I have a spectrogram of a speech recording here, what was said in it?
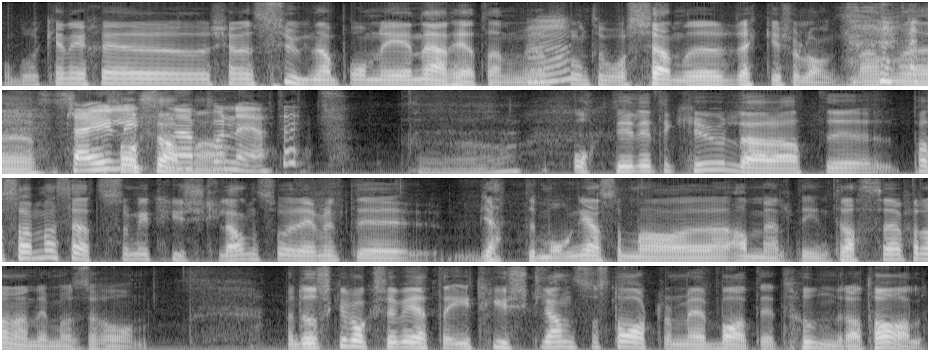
Och då kan ni känna er sugna på om ni är i närheten. Men jag Mm. tror inte vår sändare räcker så långt. Men, eh, Kan ju lyssna samma. på nätet. Och det är lite kul där att eh, på samma sätt som i Tyskland så är det väl inte jättemånga som har anmält intresse för denna demonstration. Men då ska vi också veta i Tyskland så startar de med bara ett hundratal.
